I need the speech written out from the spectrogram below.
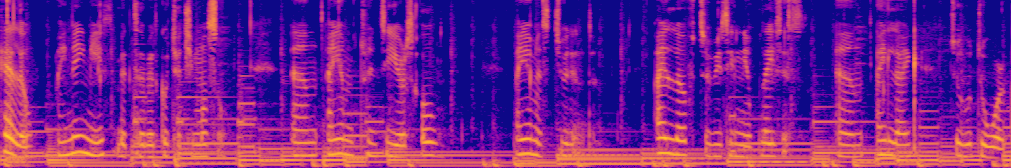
Hello, my name is Betsabet Kochachimoso, and I am 20 years old. I am a student. I love to visit new places, and I like to go to work.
